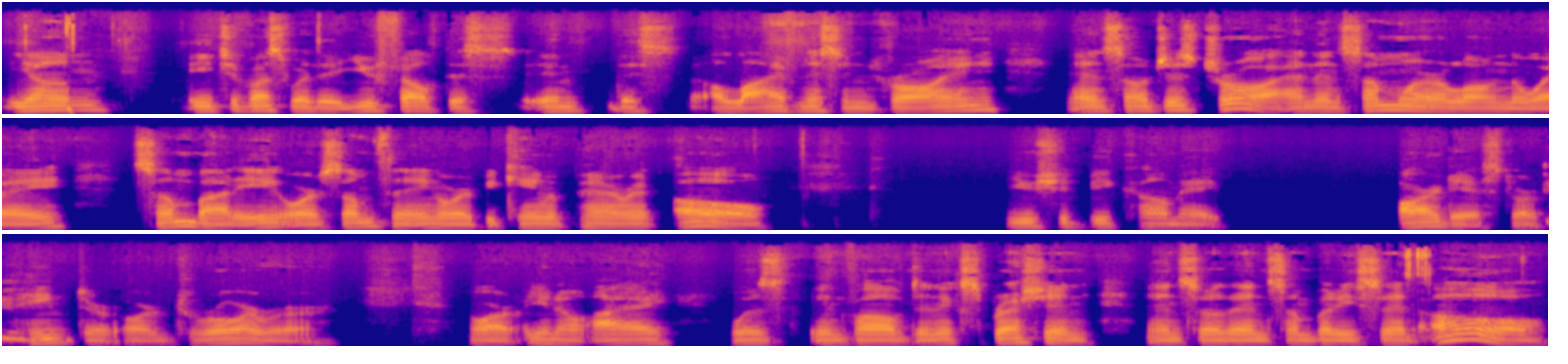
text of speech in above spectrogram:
young, each of us, whether you felt this in this aliveness in drawing, And so just draw. And then somewhere along the way, somebody or something, or it became apparent, oh, you should become a artist or mm-hmm. painter or drawer. Or, you know, I was involved in expression. And so then somebody said, oh,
